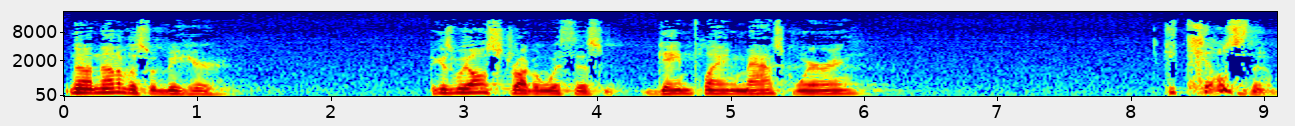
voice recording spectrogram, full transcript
No, none of us would be here. Because we all struggle with this game playing, mask wearing. He kills them.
